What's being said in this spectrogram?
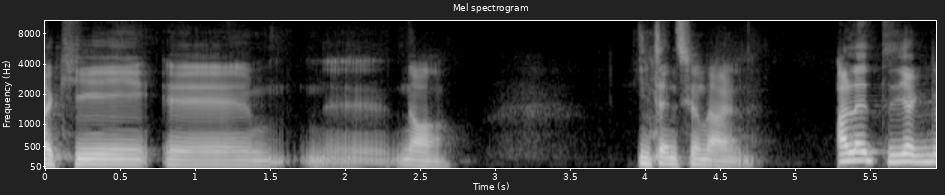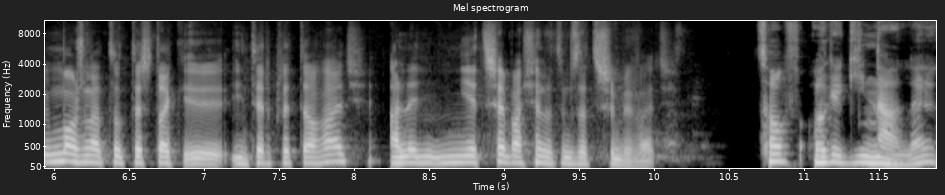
taki, e, no, intencjonalny. Ale jakby można to też tak interpretować, ale nie trzeba się na tym zatrzymywać. Co w oryginale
